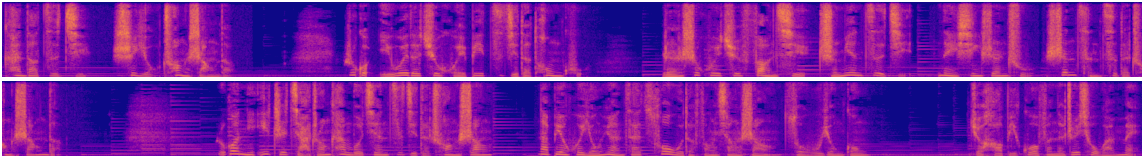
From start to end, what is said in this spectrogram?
看到自己是有创伤的。如果一味的去回避自己的痛苦，人是会去放弃直面自己内心深处深层次的创伤的。如果你一直假装看不见自己的创伤，那便会永远在错误的方向上做无用功。就好比过分的追求完美，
